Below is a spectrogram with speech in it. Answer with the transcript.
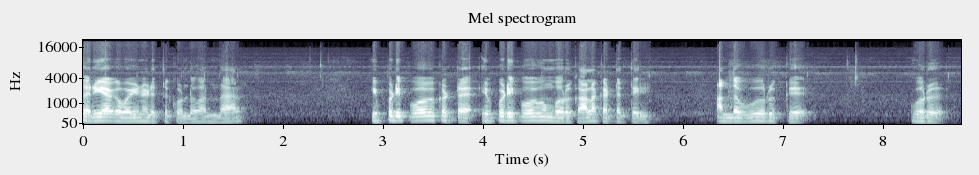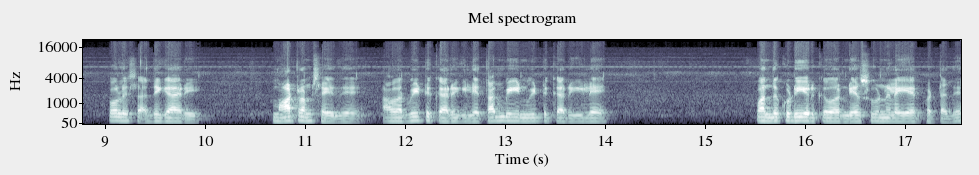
சரியாக வழிநடத்தி கொண்டு வந்தார். இப்படி போகக்கட்ட இப்படி போகும் ஒரு காலகட்டத்தில் அந்த ஊருக்கு ஒரு போலீஸ் அதிகாரி மாற்றம் செய்து அவர் வீட்டுக்கு அருகிலே தம்பியின் வீட்டுக்கு அருகிலே வந்து குடியிருக்க வேண்டிய சூழ்நிலை ஏற்பட்டது.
